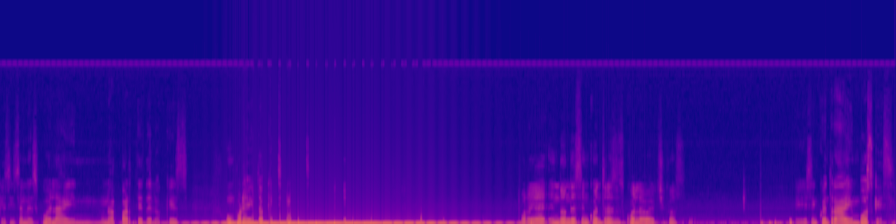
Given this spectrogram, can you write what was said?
que se hizo en la escuela en una parte de lo que es un proyecto que hicimos. por allá, ¿en dónde se encuentra esa escuela? A ver chicos, Eh, se encuentra en bosques,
